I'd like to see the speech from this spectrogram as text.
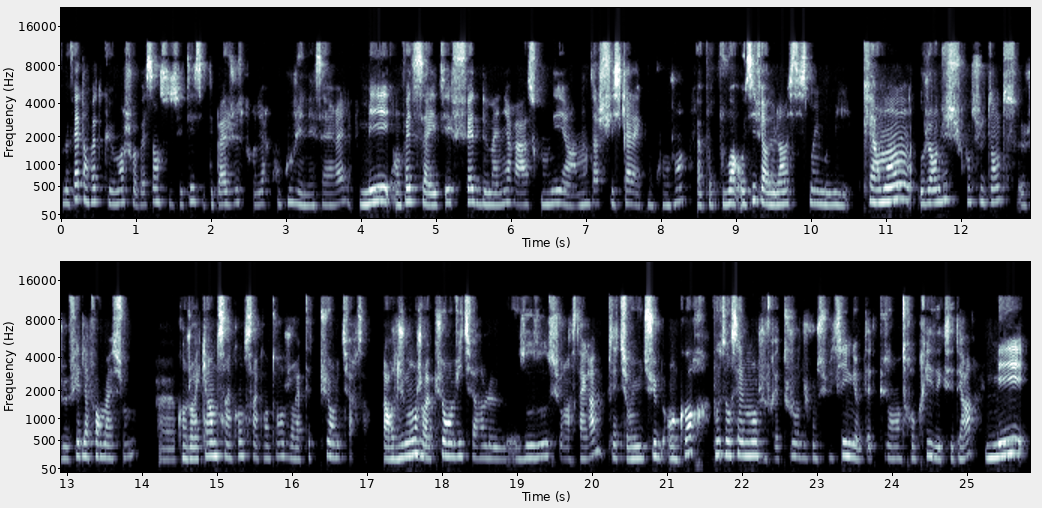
le fait en fait que moi je sois passée en société, c'était pas juste pour dire coucou, j'ai une SARL, mais en fait ça a été fait de manière à ce qu'on ait un montage fiscal avec mon conjoint euh, pour pouvoir aussi faire de l'investissement immobilier. Clairement, aujourd'hui je suis consultante, je fais de la formation. Euh, quand j'aurai 45 ans, 50 ans, j'aurais peut-être plus envie de faire ça. Alors du moins, j'aurais plus envie de faire le zozo sur Instagram, peut-être sur YouTube encore. Potentiellement, je ferai toujours du consulting, peut-être plus en entreprise, etc. Mais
